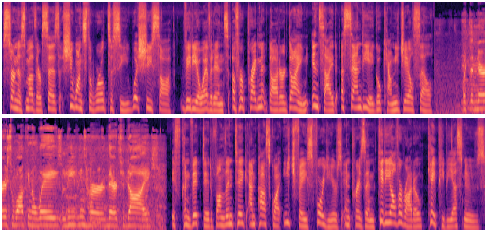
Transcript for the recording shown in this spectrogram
Serna's mother says she wants the world to see what she saw video evidence of her pregnant daughter dying inside a San Diego County jail cell with the nurse walking away, leaving her there to die. If convicted, Von Lintig and Pasqua each face four years in prison. Kitty Alvarado, KPBS News.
